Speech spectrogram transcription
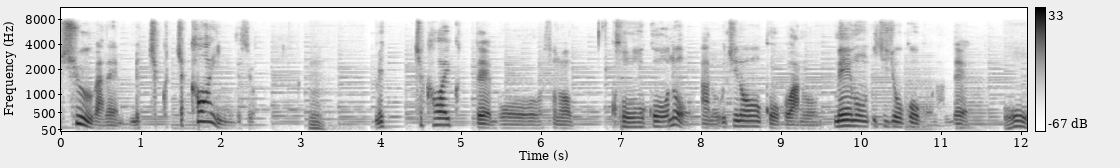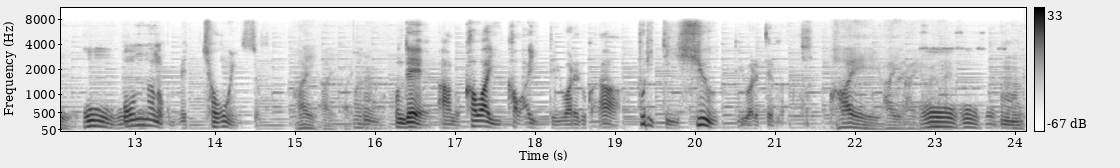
週がね、めちゃくちゃ可愛いんですよ。うん。めっちゃ可愛くって、もう、その、高校の、あの、うちの高校は、あの、名門一条高校なんで、おお。おお。女の子めっちゃ多いんですよ。はいはいはい。うん、ほんで、あの、可愛い可愛いって言われるから、プリティシューって言われてるの。はいはいはい。ほうほうほうほう。うん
